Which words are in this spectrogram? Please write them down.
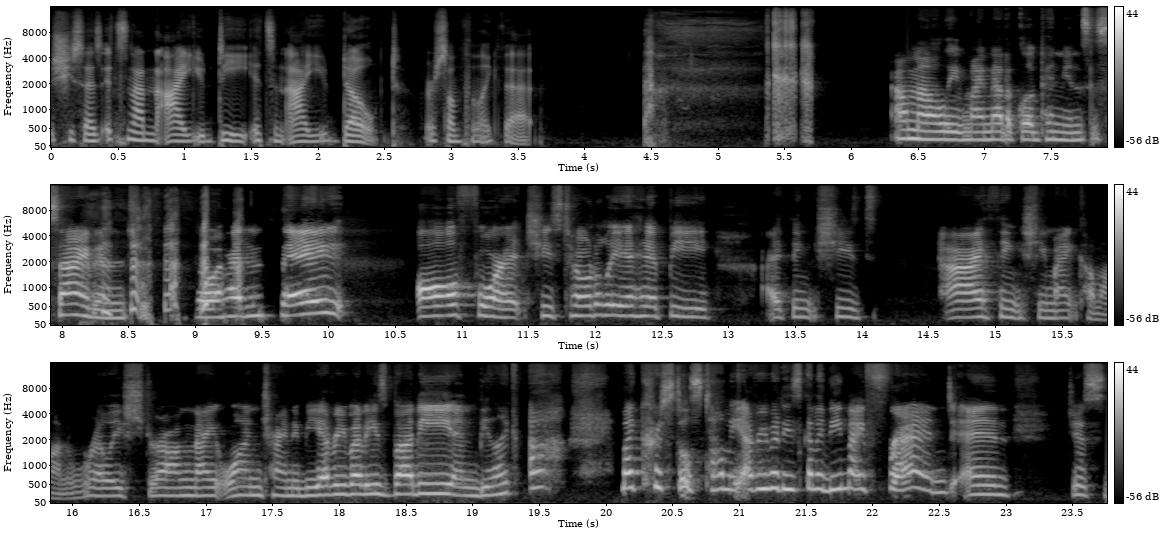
she says it's not an IUD, it's an IU don't or something like that. I'm to leave my medical opinions aside and go ahead and say all for it. She's totally a hippie. I think she's, I think she might come on really strong night one, trying to be everybody's buddy and be like, ah, my crystals tell me everybody's going to be my friend and just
